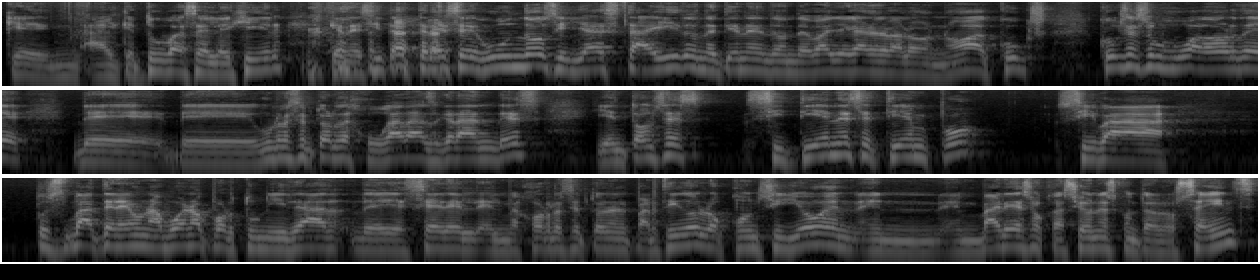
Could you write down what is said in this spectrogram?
que, al que tú vas a elegir, que necesita tres segundos y ya está ahí donde, tiene, donde va a llegar el balón. ¿no? A Cooks, Cooks es un jugador de, de, un receptor de jugadas grandes y entonces si tiene ese tiempo, si va pues va a tener una buena oportunidad de ser el, mejor receptor en el partido. Lo consiguió en, varias ocasiones contra los Saints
